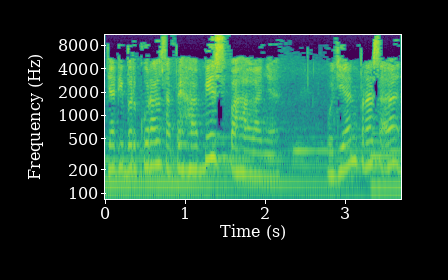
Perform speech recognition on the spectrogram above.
jadi berkurang sampai habis pahalanya. Ujian perasaan.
